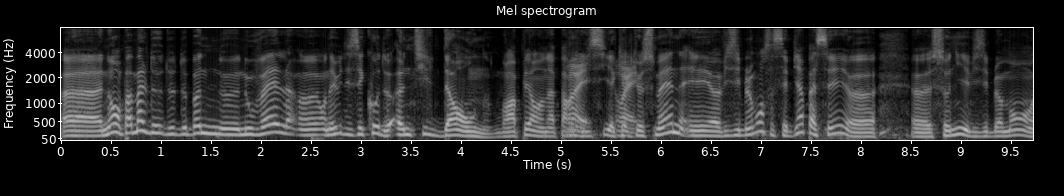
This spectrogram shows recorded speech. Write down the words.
Euh, non, pas mal de, bonnes nouvelles. Euh, on a eu des échos de Until Dawn. Vous vous rappelez, on en a parlé ici il y a quelques semaines et visiblement ça s'est bien passé. Sony est visiblement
